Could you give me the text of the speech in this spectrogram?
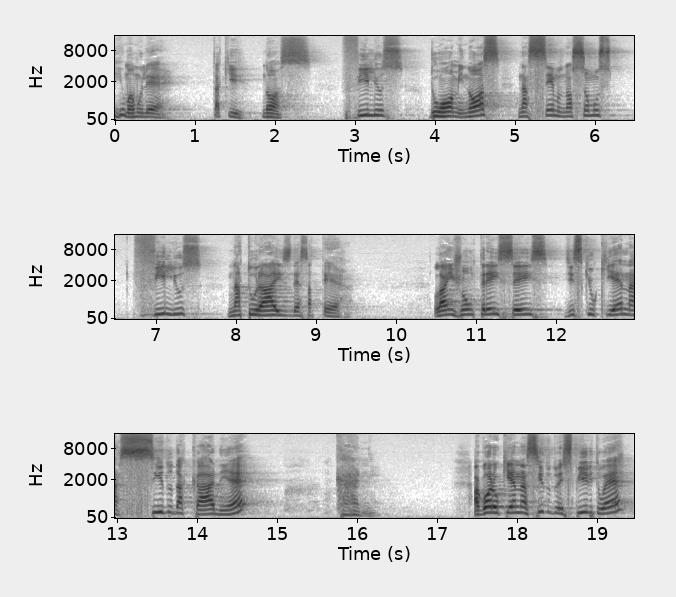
e uma mulher. Está aqui, nós, filhos do homem. Nós nascemos, nós somos filhos naturais dessa terra. Lá em João 3,6 diz que o que é nascido da carne é carne. Agora, o que é nascido do espírito é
